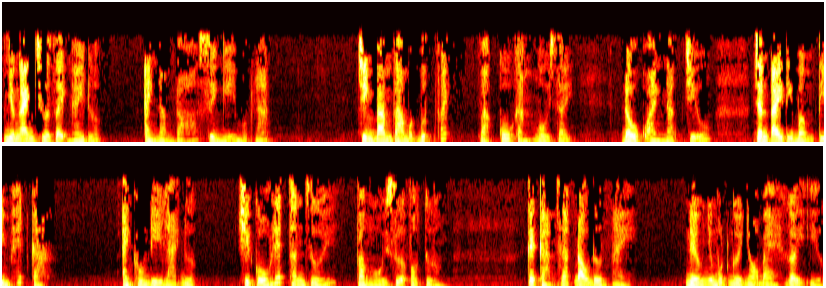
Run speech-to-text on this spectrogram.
nhưng anh chưa dậy ngay được. Anh nằm đó suy nghĩ một lát. Trình bám vào một bức vách và cố gắng ngồi dậy. Đầu của anh nặng trĩu, chân tay thì bầm tím hết cả. Anh không đi lại được, chỉ cố lết thân dưới và ngồi dựa vào tường. Cái cảm giác đau đớn này, nếu như một người nhỏ bé gầy yếu,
